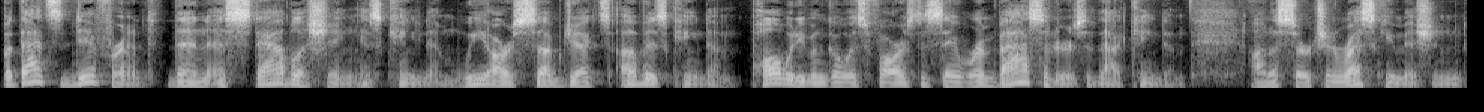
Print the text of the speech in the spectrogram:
But that's different than establishing his kingdom. We are subjects of his kingdom. Paul would even go as far as to say we're ambassadors of that kingdom on a search and rescue mission,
